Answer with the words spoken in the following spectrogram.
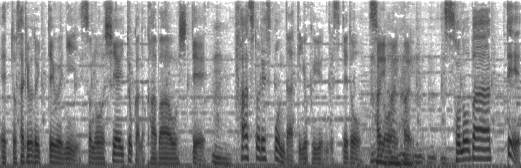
えっと、先ほど言ったように、その試合とかのカバーをして、ファーストレスポンダーってよく言うんですけど、その。その場で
